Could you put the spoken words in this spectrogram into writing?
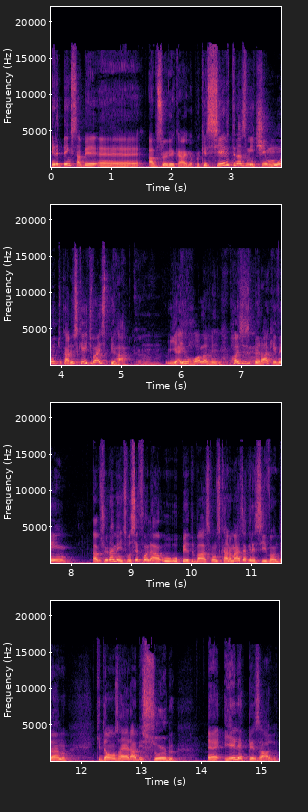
ele tem que saber é, absorver carga. Porque se ele transmitir muito, cara, o skate vai espirrar. E aí rola, velho. Pode esperar que vem absurdamente. Se você for olhar o, o Pedro Basca, é um dos caras mais agressivos andando, que dá uns aéreos absurdo. É, e ele é pesado.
